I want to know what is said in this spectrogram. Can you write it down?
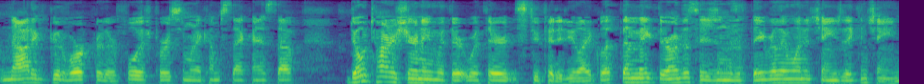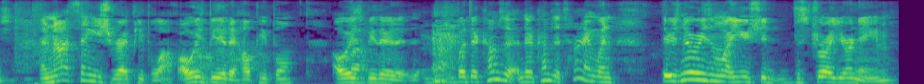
not a good worker, they're a foolish person when it comes to that kind of stuff, don't tarnish your name with their with their stupidity. Like let them make their own decisions. If they really want to change, they can change. I'm not saying you should write people off. Always be there to help people. Always be there. To, but there comes a there comes a time when there's no reason why you should destroy your name.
